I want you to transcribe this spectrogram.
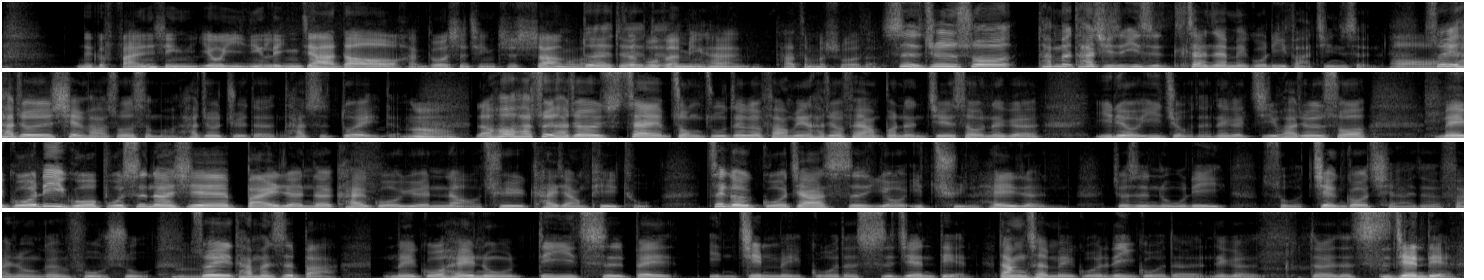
那个反省又已经凌驾到很多事情之上了。对，对，对，这部分明翰他怎么说的？是，就是说他们他其实一直站在美国立法精神，哦，所以他就是宪法说什么，他就觉得他是对的。嗯，然后他所以他就在种族这个方面，他就非常不能接受那个一六一九的那个计划，就是说美国立国不是那些白人的开国元老去开疆辟土，这个国家是由一群黑人。就是奴隶所建构起来的繁荣跟富庶，嗯，所以他们是把美国黑奴第一次被引进美国的时间点当成美国立国的那个的时间点，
